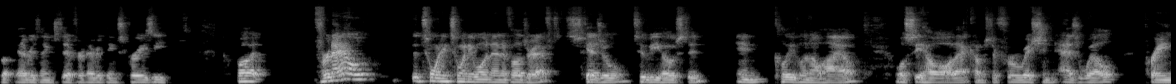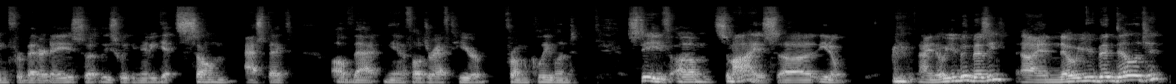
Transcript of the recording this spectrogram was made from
But everything's different, everything's crazy. But for now, the 2021 NFL draft scheduled to be hosted in Cleveland, Ohio we'll see how all that comes to fruition as well. Praying for better days, so at least we can maybe get some aspect of that in the NFL draft here from Cleveland. Steve, um, some eyes. Uh, you know, I know you've been busy. I know you've been diligent.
